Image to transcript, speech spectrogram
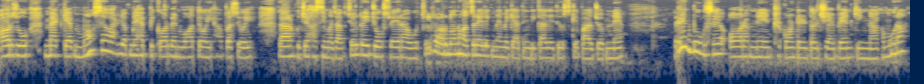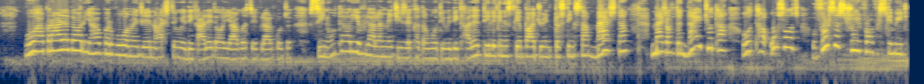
और जो मैट कैप मॉस है और अपने हैप्पी कॉर्बन वो आते हैं और यहाँ पर से वही कुछ हँसी मज़ाक चल रही जोक्स वगैरह वो चल रहे और दोनों हंस रहे लेकिन हमें क्या थिंग दिखा देती है, उसके बाद जो अपने रिक बुक्स है और अपने इंटरकॉन्टिनेंटल चैंपियन किंग नाकामूरा वो यहाँ पर आ जाते हैं और यहाँ पर वो हमें जो नाचते हुए दिखा देते हैं और यहाँ पर से फ़िलहाल कुछ सीन होता है और ये फ़िलहाल हमें चीज़ें खत्म होती हुई दिखा देती है। लेकिन इसके बाद जो इंटरेस्टिंग सा मैच था मैच ऑफ़ द नाइट जो था, वो था उसोज वर्सेस स्ट्रीट प्रॉफिट्स के बीच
